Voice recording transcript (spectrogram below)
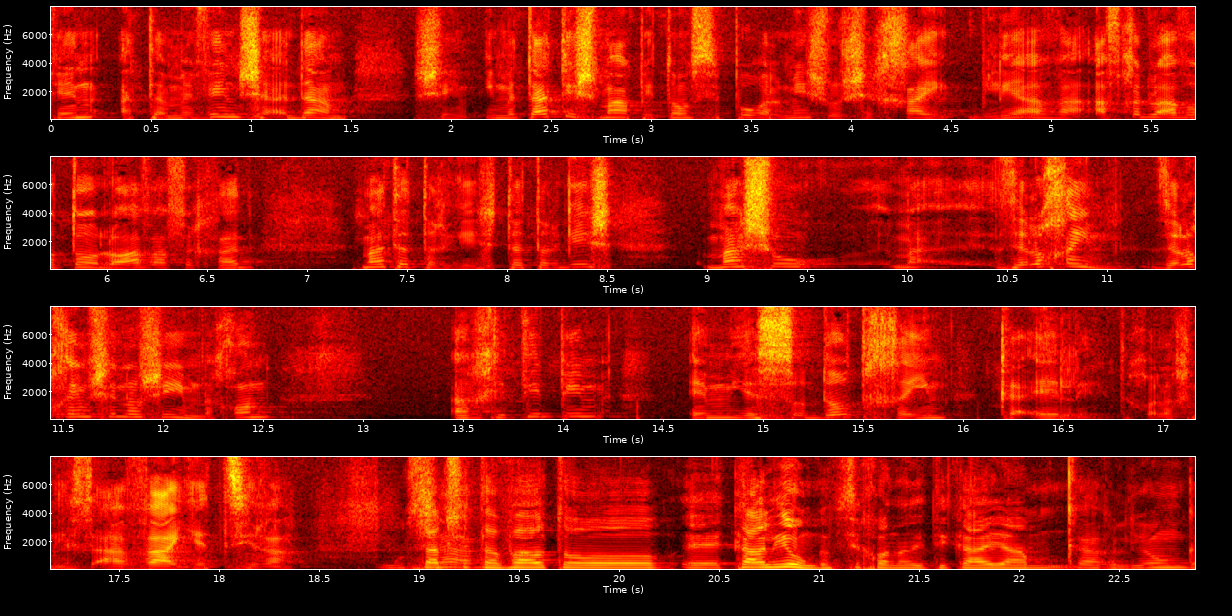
כן, אתה מבין שאדם, שאם אתה תשמע פתאום סיפור על מישהו שחי בלי אהבה, אף אחד לא אהב אותו, לא אהב אף אחד, מה אתה תרגיש? אתה תרגיש משהו, זה לא חיים, זה לא חיים אנושיים, נכון? ארכיטיפים הם יסודות חיים כאלה, אתה יכול להכניס אהבה, יצירה. מושג שטבע אותו אה, קרל יונג, הפסיכואנליטיקאי. קרל יונג,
